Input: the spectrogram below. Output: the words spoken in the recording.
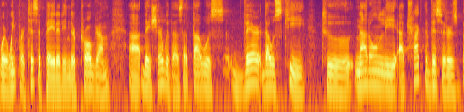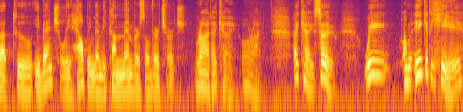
where we participated in their program, uh, they shared with us that that was very that was key to not only attract the visitors but to eventually helping them become members of their church. Right. Okay. All right. Okay. So we, I'm eager to hear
